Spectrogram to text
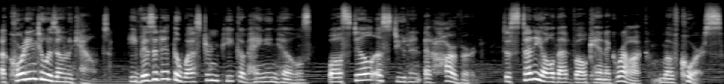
According to his own account, he visited the western peak of Hanging Hills while still a student at Harvard to study all that volcanic rock, of course.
